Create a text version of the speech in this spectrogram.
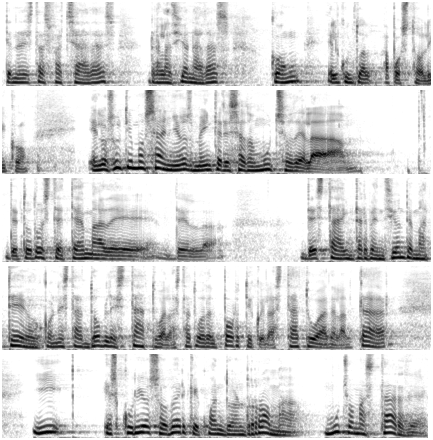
tener estas fachadas relacionadas con el culto apostólico. En los últimos años me he interesado mucho de, la, de todo este tema de, de, esta intervención de Mateo con esta doble estatua, la estatua del pórtico y la estatua del altar, y es curioso ver que cuando en Roma, mucho más tarde,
